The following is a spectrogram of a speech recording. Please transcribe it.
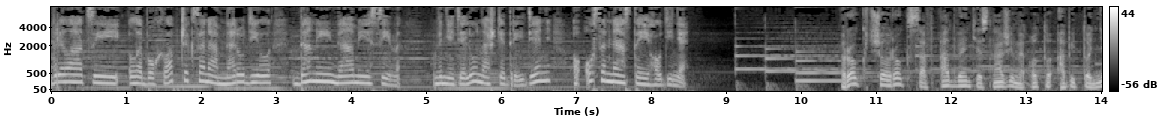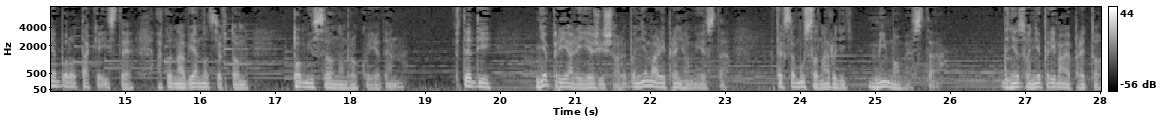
v relácii Lebo chlapček sa nám narodil, daný nám je syn. V nedeľu na štedrý deň o 18. hodine. Rok čo rok sa v advente snažíme o to, aby to nebolo také isté, ako na Vianoce v tom pomyselnom roku jeden. Vtedy neprijali Ježiša, lebo nemali pre ňoho miesta tak sa musel narodiť mimo mesta. Dnes ho nepríjmame preto,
